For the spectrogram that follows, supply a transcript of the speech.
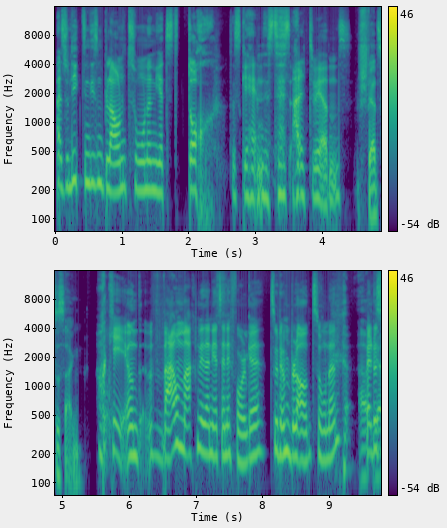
Also liegt in diesen blauen Zonen jetzt doch das Geheimnis des Altwerdens? Schwer zu sagen. Okay, und warum machen wir dann jetzt eine Folge zu den blauen Zonen? Weil du, ja.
